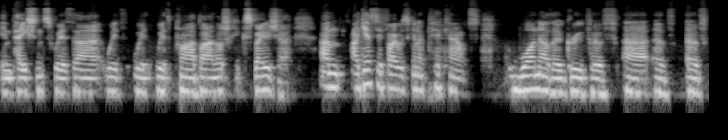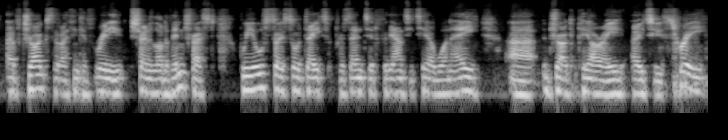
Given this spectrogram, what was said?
in patients with uh, with, with with prior biologic exposure. Um, I guess if I was going to pick out one other group of, uh, of, of of drugs that I think have really shown a lot of interest, we also saw data presented for the anti-TL1A uh, drug PRA023,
